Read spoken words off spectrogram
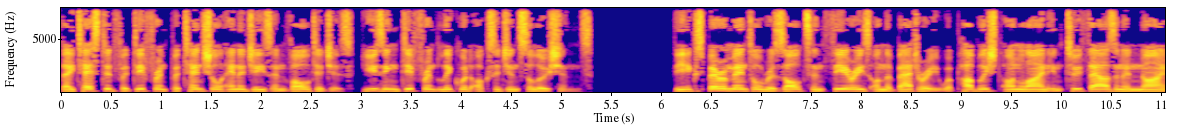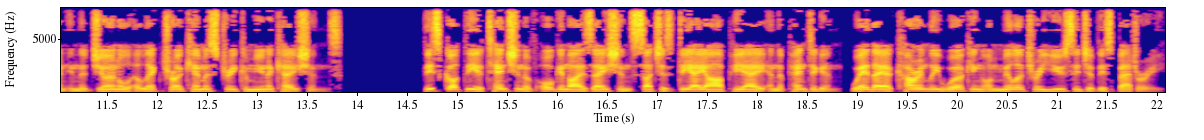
they tested for different potential energies and voltages, using different liquid oxygen solutions. The experimental results and theories on the battery were published online in 2009 in the journal Electrochemistry Communications. This got the attention of organizations such as DARPA and the Pentagon, where they are currently working on military usage of this battery.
